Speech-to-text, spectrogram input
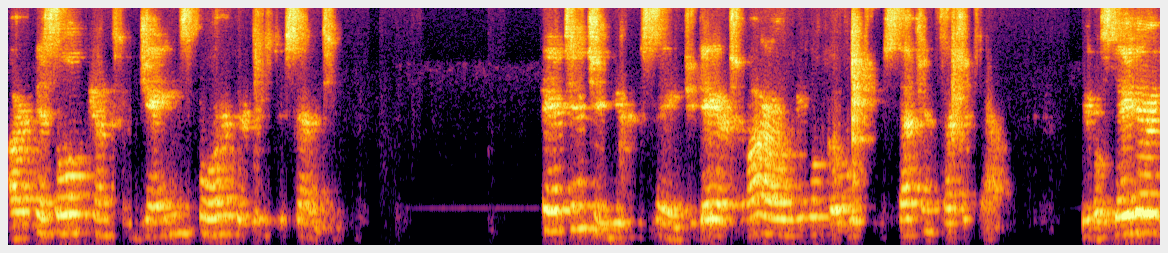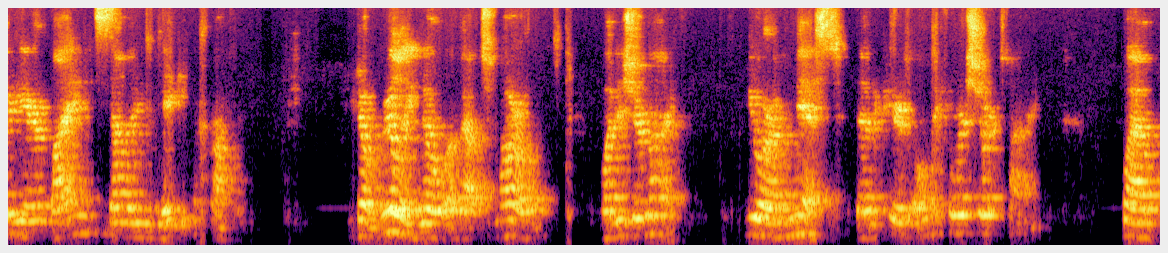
Our epistle comes from James 4 13 to 17. Pay attention, you who say, Today or tomorrow we will go to such and such a town. We will stay there a year, buying and selling and making a profit. You don't really know about tomorrow. What is your life? You are a mist that appears only for a short time, while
